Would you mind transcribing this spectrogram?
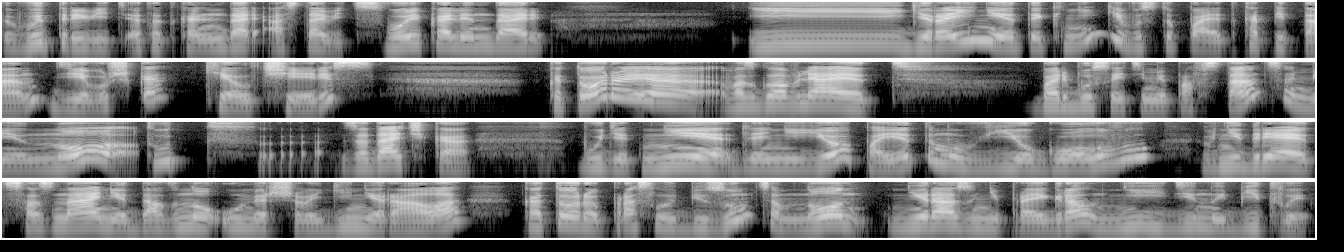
вытравить этот календарь, оставить свой календарь. И героиней этой книги выступает капитан, девушка Кел Черис, которая возглавляет борьбу с этими повстанцами, но тут задачка будет не для нее, поэтому в ее голову внедряют сознание давно умершего генерала, который прослыл безумцем, но он ни разу не проиграл ни единой битвы,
